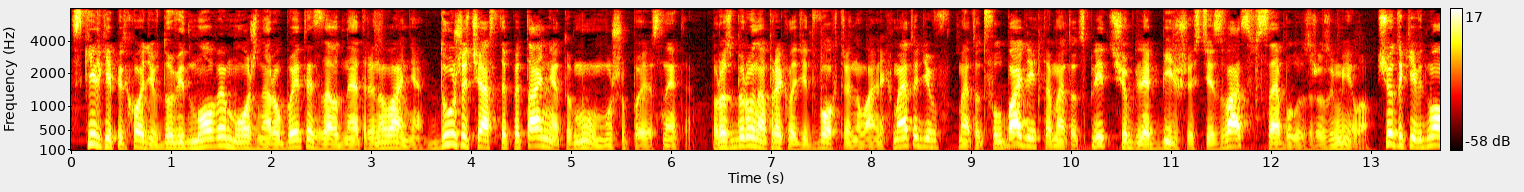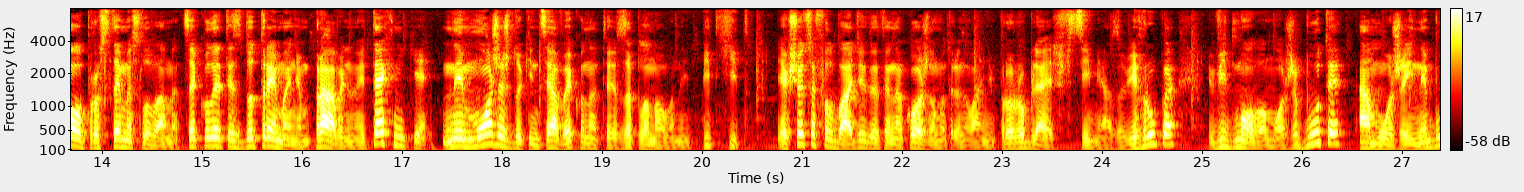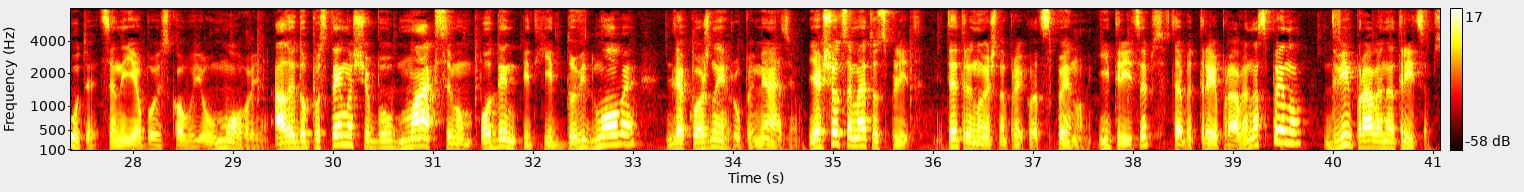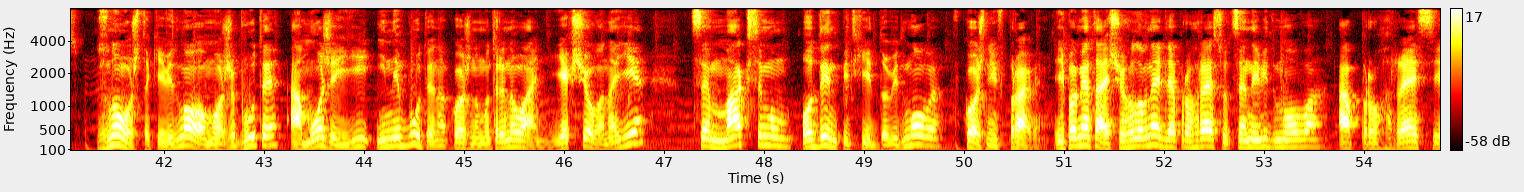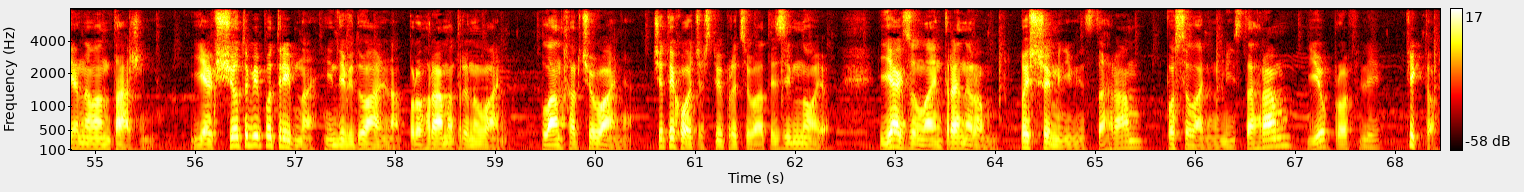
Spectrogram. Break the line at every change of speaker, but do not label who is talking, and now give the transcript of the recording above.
Скільки підходів до відмови можна робити за одне тренування? Дуже часте питання, тому мушу пояснити. Розберу на прикладі двох тренувальних методів: метод Body та метод Split, щоб для більшості з вас все було зрозуміло. Що таке відмова простими словами? Це коли ти з дотриманням правильної техніки не можеш до кінця виконати запланований підхід. Якщо це body, де ти на кожному тренуванні проробляєш всі м'язові групи, відмова може бути, а може і не бути. Це не є обов'язковою умовою. Але допустимо, що був максимум один підхід до відмови для кожної групи м'язів. Якщо це метод спліт, ти тренуєш, наприклад, спину і тріцепс, в тебе три вправи на спину, дві вправи на тріцепс. Знову ж таки, відмова може бути, а може її і не бути на кожному тренуванні. Якщо вона є, це максимум один підхід до відмови в кожній вправі. І пам'ятай, що головне для прогресу це не відмова, а прогресія навантаження. Якщо тобі потрібна індивідуальна програма тренувань, план харчування, чи ти хочеш співпрацювати зі мною, як з онлайн-тренером, пиши мені в інстаграм, посилання на мій інстаграм є у профілі. TikTok.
